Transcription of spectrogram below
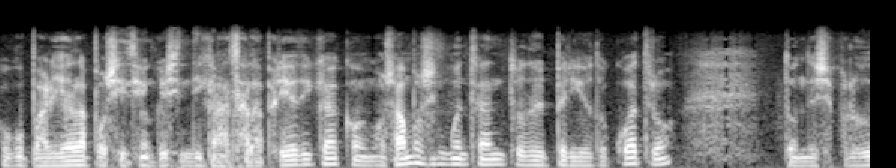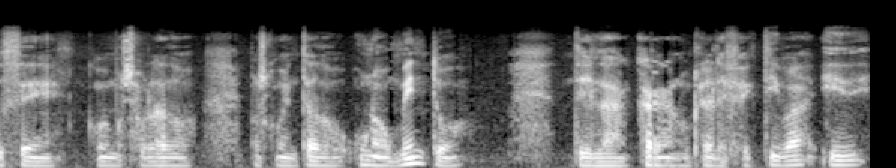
ocuparía la posición que se indica en la tabla periódica. Como ambos se encuentran dentro del periodo 4, donde se produce, como hemos hablado, hemos comentado, un aumento de la carga nuclear efectiva y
